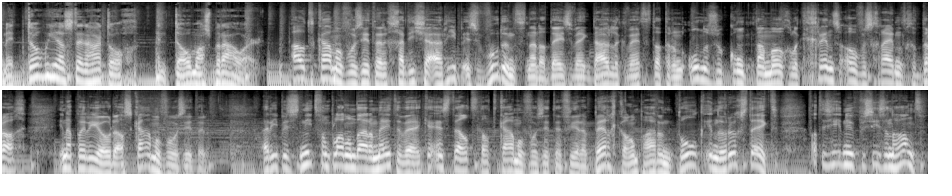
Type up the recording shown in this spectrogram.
Met Tobias den Hartog en Thomas Brouwer. Oud-Kamervoorzitter Khadija Ariep is woedend nadat deze week duidelijk werd dat er een onderzoek komt naar mogelijk grensoverschrijdend gedrag in haar periode als Kamervoorzitter. Ariep is niet van plan om daar mee te werken en stelt dat Kamervoorzitter Vera Bergkamp haar een dolk in de rug steekt. Wat is hier nu precies aan de hand?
